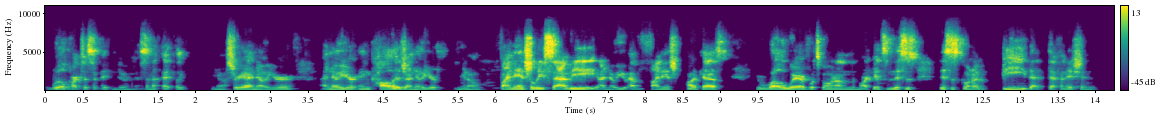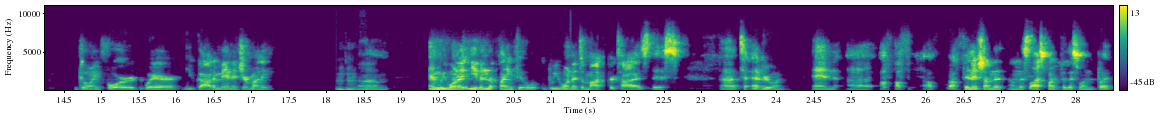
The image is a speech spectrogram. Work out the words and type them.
will participate in doing this and uh, like you know Sri, i know you're I know you're in college. I know you're, you know, financially savvy. I know you have a financial podcast. You're well aware of what's going on in the markets. And this is this is going to be that definition going forward where you got to manage your money. Mm-hmm. Um, and we want to even the playing field. We want to democratize this uh, to everyone. And uh, I'll, I'll, I'll finish on the on this last point for this one. But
